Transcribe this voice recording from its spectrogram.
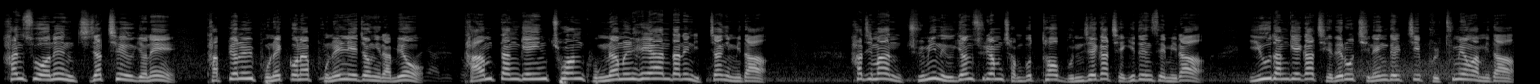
한수원은 지자체 의견에 답변을 보냈거나 보낼 예정이라며 다음 단계인 초안 공람을 해야 한다는 입장입니다. 하지만 주민 의견 수렴 전부터 문제가 제기된 셈이라 이후 단계가 제대로 진행될지 불투명합니다.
